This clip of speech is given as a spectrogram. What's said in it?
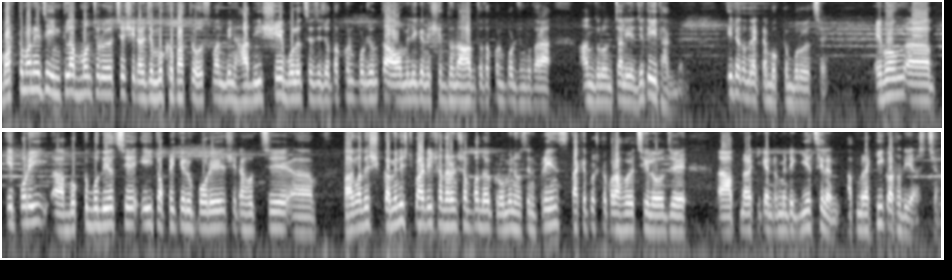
বর্তমানে যে ইনকিলাব মঞ্চ রয়েছে, সেটার যে মুখপাত্র ওসমান বিন হাদি, সে বলেছে যে যতক্ষণ পর্যন্ত আওয়ামী লীগের নিষিদ্ধ না হবে, ততক্ষণ পর্যন্ত তারা আন্দোলন চালিয়ে যেতেই থাকবেন। এটা তাদের একটা বক্তব্য রয়েছে। এবং এরপরেই বক্তব্য দিয়েছে এই টপিকের উপরে সেটা হচ্ছে বাংলাদেশ কমিউনিস্ট পার্টির সাধারণ সম্পাদক রোমিন হোসেন প্রিন্স তাকে প্রশ্ন করা হয়েছিল যে আপনারা কি ক্যান্টনমেন্টে গিয়েছিলেন? আপনারা কি কথা দিয়ে আসছেন?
